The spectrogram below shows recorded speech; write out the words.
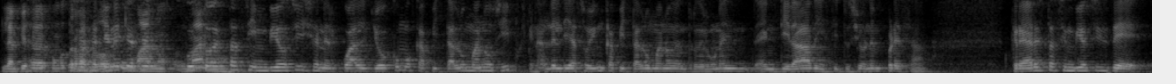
y la empieza a ver como trabajador O sea, se tiene que humano, hacer justo humano. esta simbiosis en el cual yo como capital humano, sí, porque al final del día soy un capital humano dentro de alguna entidad, institución, empresa, crear esta simbiosis de...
